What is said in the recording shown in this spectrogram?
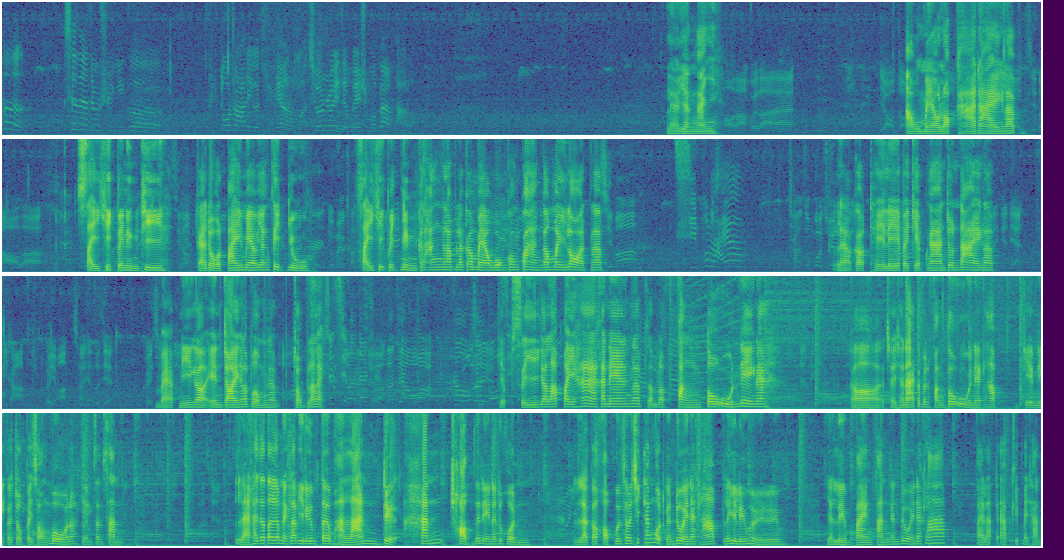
แล้วยังไง เอาแมวล็อกขาได้ครับ ใส่คลิกไปหนึ่งที กระโดดไปแมวยังติดอยู่ ใส่คิกไปหนึ่งครั้งครับแล้วก็แมววงกว้างก็ไม่รอดครับ แล้วก็เทเลไปเก็บงานจนได้ครับ แบบนี้ก็เอนจอยครับผมครับ จบแล้วแหละ เก็บสีก็รับไป 5 คะแนนครับสำหรับฝั่งโตอุ่นเองนะก็ชัยชนะก็เป็นฝั่งโตอุ่นะครับ เกมนี้ก็จบไป 2 โบเนาะเกมสั้น ๆ และถ้าจะเติมนะครับอย่าลืมเติมผ่านร้าน The Hunt Shop นั่นเองนะทุกคน แล้วก็ขอบคุณสมาชิกทั้งหมดกันด้วยนะครับ และอย่าลืมอย่าลืมอย่าลืมแปรงฟันกันด้วยนะครับ ไปละแต่อัพคลิปไม่ทัน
